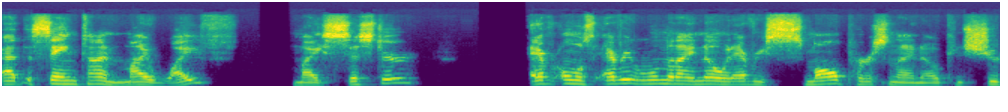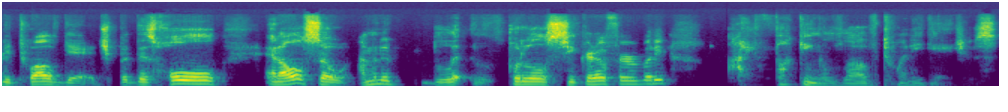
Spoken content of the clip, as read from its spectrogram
at the same time my wife my sister every, almost every woman i know and every small person i know can shoot a 12 gauge but this whole and also i'm going to put a little secret out for everybody i fucking love 20 gauges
